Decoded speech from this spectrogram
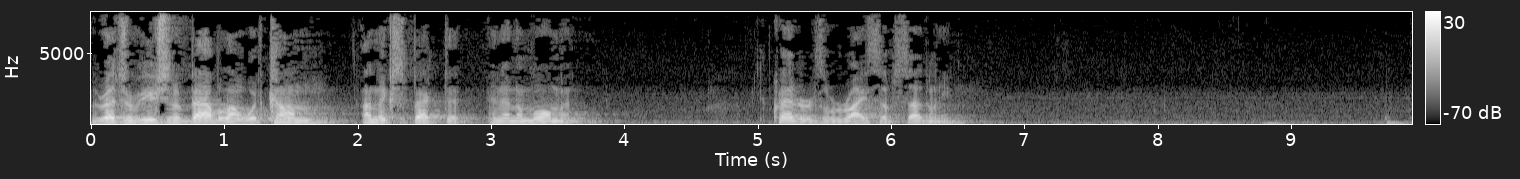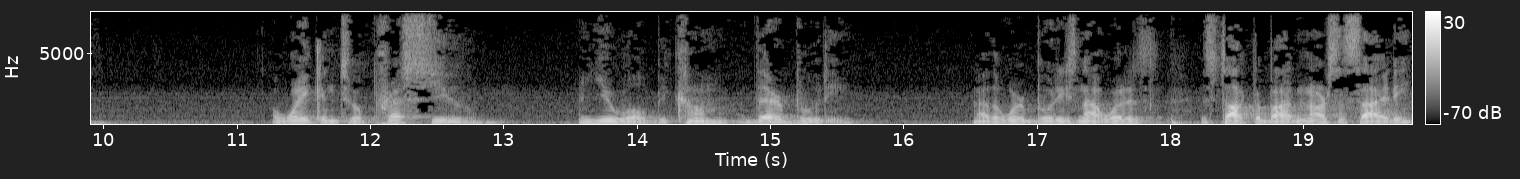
The retribution of Babylon would come unexpected and in a moment. Creditors will rise up suddenly. Awaken to oppress you, and you will become their booty. Now, the word booty is not what is, is talked about in our society.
